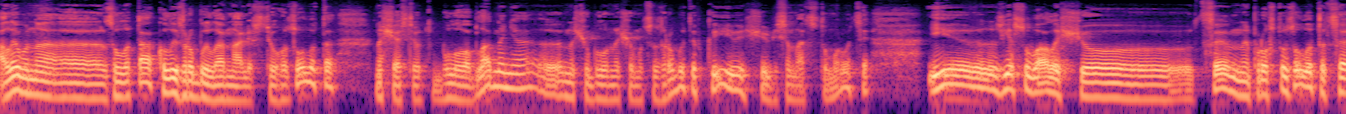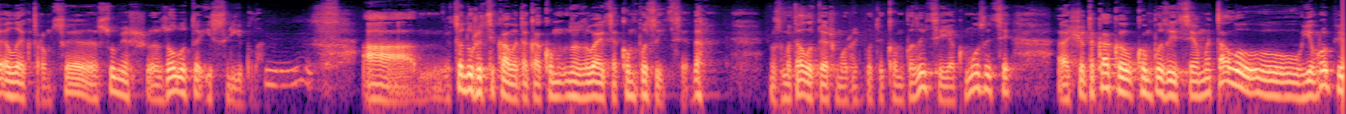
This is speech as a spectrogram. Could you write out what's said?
але вона е, золота. Коли зробили аналіз цього золота, на щастя, от було обладнання, е, на що було на чому це зробити в Києві ще в 2018 році. І з'ясували, що це не просто золото, це електрон, це суміш золота і срібла. А це дуже цікава така називається композиція. Да? З металу теж можуть бути композиції, як в музиці. Що така композиція металу в Європі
